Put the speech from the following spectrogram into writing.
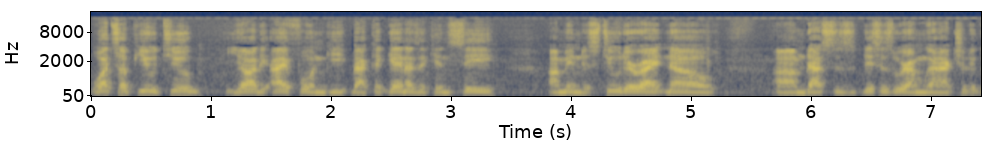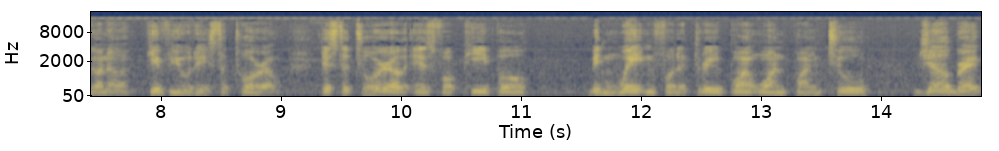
What's up YouTube? Y'all the iPhone geek back again as you can see. I'm in the studio right now. Um, that's this is where I'm gonna actually gonna give you this tutorial. This tutorial is for people been waiting for the 3.1.2 jailbreak,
